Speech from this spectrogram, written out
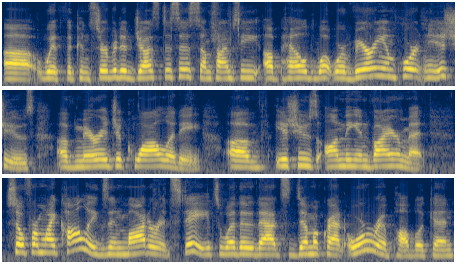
uh, with the conservative justices, sometimes he upheld what were very important issues of marriage equality, of issues on the environment. So, for my colleagues in moderate states, whether that's Democrat or Republican,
